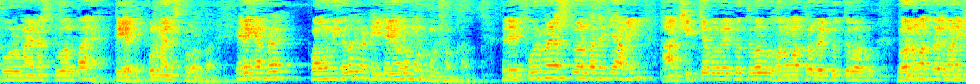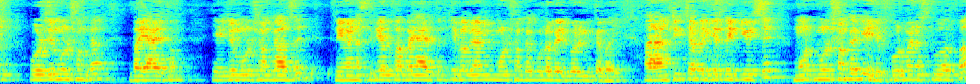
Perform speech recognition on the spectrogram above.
ফোর মাইনাস টু আলফা হ্যাঁ ঠিক আছে ফোর মাইনাস টু আলফা এটাকে আমরা কমন নিতে পারি বাট এটাই হলো মোট মূল সংখ্যা। তাহলে ফোর মাইনাস টু আলফা থেকে আমি আংশিক চাপও বের করতে পারব ঘনমাত্রা বের করতে পারব। ঘনমাত্রা মানে? ওর যে মূল সংখ্যা বাই আয়তন। এই যে মূল সংখ্যা আছে three minus three alpha by আয়তন, এভাবে আমি মূল সংখ্যাগুলো বের করে নিতে পারি। আর আংশিক চাপের ক্ষেত্রে কি হয়েছে? মোট মূল সংখ্যাকে এই যে ফোর মাইনাস টু আলফা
